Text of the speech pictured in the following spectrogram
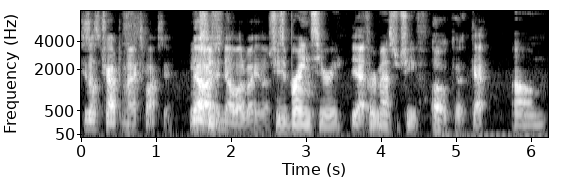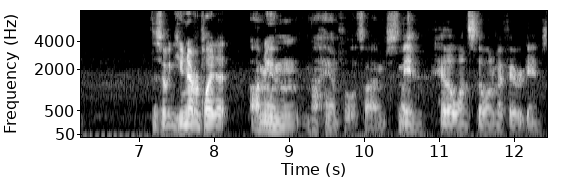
She's also trapped in my Xbox. Yeah. Yeah, no, I she's- know a lot about Halo. She's Brain Siri Yeah. for Master Chief. Oh, okay. Okay. Um, so you never played it? I mean, a handful of times. I mean, Halo One's still one of my favorite games.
